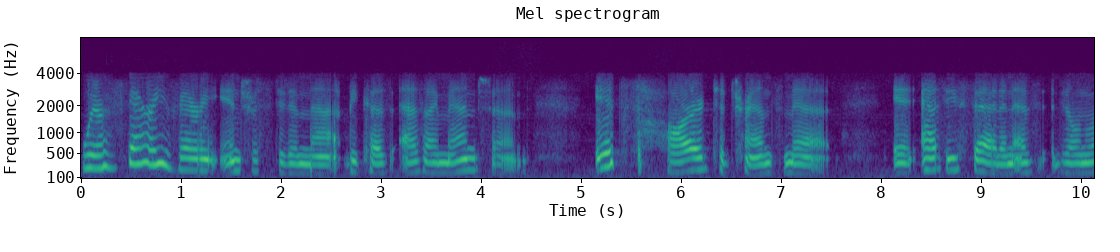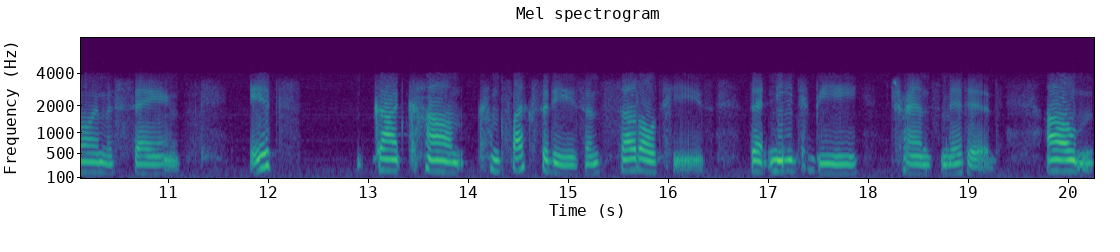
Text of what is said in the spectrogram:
We're very, very interested in that because, as I mentioned, it's hard to transmit. It, as you said, and as Dylan Williams is saying, it's got com- complexities and subtleties that need to be transmitted. Um,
